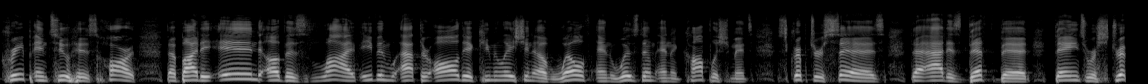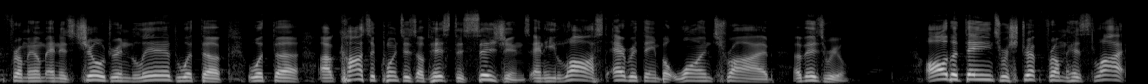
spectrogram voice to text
creep into his heart that by the end of his life, even after all the accumulation of wealth and wisdom and accomplishments, scripture says that at his deathbed, things were stripped from him and his children lived with the, with the uh, consequences of his decisions. And he lost everything but one tribe of Israel. All the things were stripped from his life.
